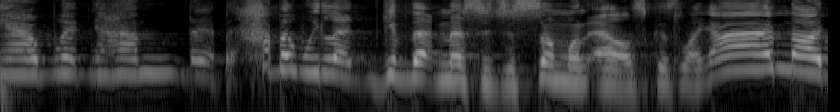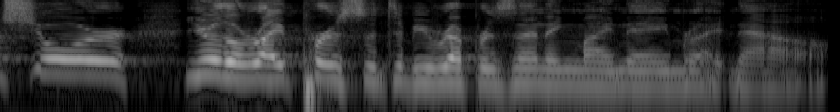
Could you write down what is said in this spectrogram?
yeah, um, how about we let give that message to someone else? Because, like, I'm not sure you're the right person to be representing my name right now.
